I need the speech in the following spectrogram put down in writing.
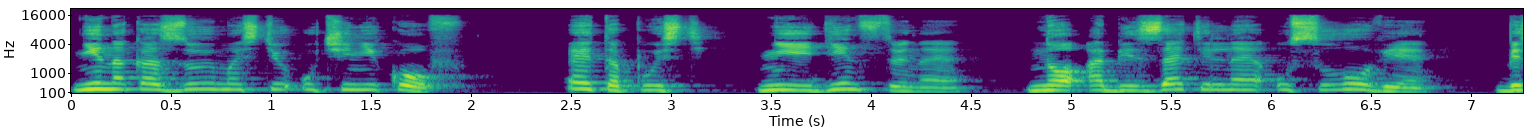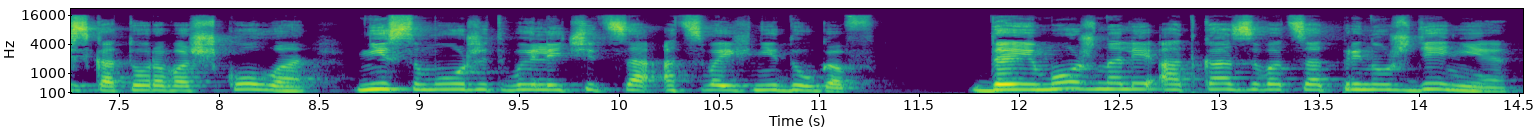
ненаказуемостью учеников. Это пусть не единственное, но обязательное условие, без которого школа не сможет вылечиться от своих недугов. Да и можно ли отказываться от принуждения?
